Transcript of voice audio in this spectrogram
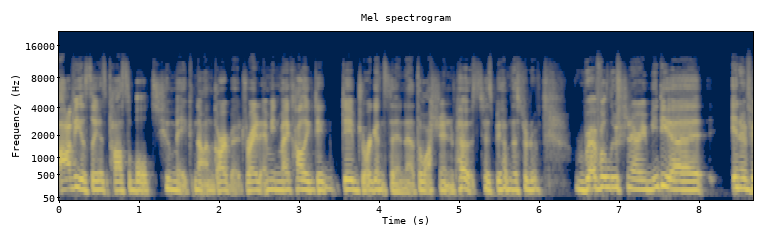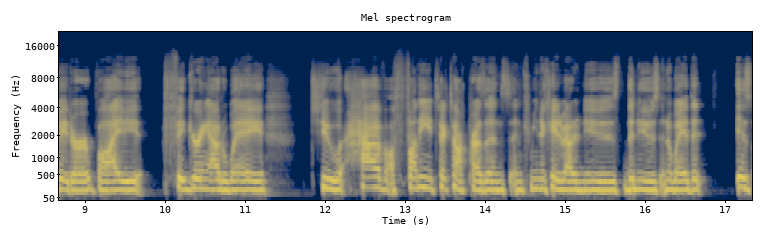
obviously it's possible to make non garbage, right? I mean, my colleague Dave, Dave Jorgensen at the Washington Post has become this sort of revolutionary media innovator by figuring out a way to have a funny TikTok presence and communicate about a news the news in a way that is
